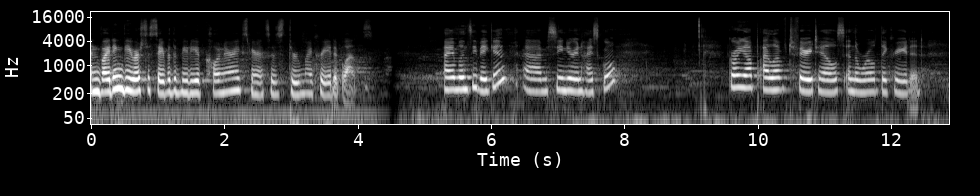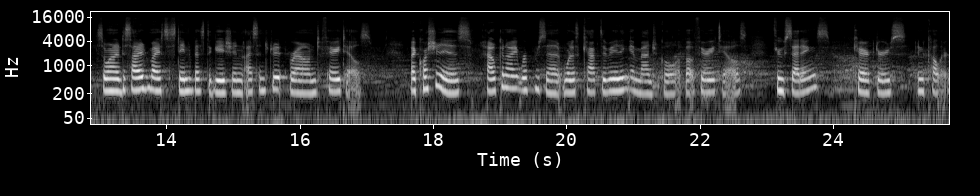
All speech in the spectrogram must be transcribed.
inviting viewers to savor the beauty of culinary experiences through my creative lens. I am Lindsay Bacon. I'm a senior in high school. Growing up, I loved fairy tales and the world they created. So when I decided my sustained investigation, I centered it around fairy tales. My question is how can I represent what is captivating and magical about fairy tales through settings, characters, and color?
